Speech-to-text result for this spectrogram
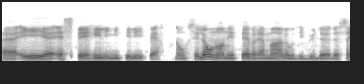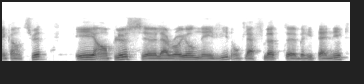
euh, et euh, espérer limiter les pertes. Donc, c'est là où on en était vraiment au début de, de 58. Et en plus, la Royal Navy, donc la flotte britannique,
